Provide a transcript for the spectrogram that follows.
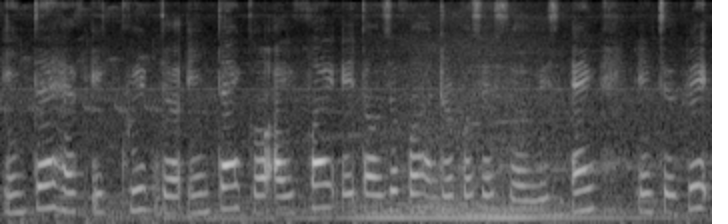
Intel have equipped the Intel Core i5 8400 processor with an integrated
